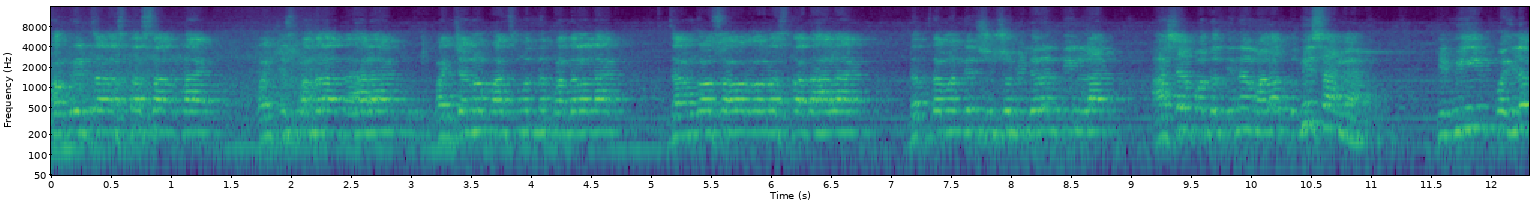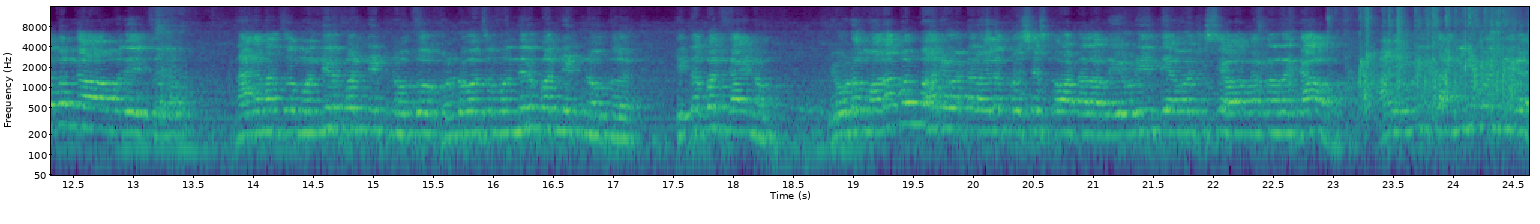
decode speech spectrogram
कॉन्क्रीटचा रस्ता सात लाख पंचवीस पंधरा दहा लाख पंच्याण्णव पाच मधनं पंधरा लाख जामगाव सावरगाव रस्ता दहा लाख दत्त मंदिर सुशोभीकरण तीन लाख. अशा पद्धतीनं मला तुम्ही सांगा की मी पहिलं पण गावामध्ये येतो. नागनाथचं मंदिर पण नीट नव्हतं खंडोबाचं मंदिर पण नीट नव्हतं. इथं पण काय नव्हतं. एवढं मला पण भारी वाटायला लागलं प्रशस्त वाटायला लागलं. एवढी देवाची सेवा करणारं गाव आणि एवढी चांगली मंदिरं.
